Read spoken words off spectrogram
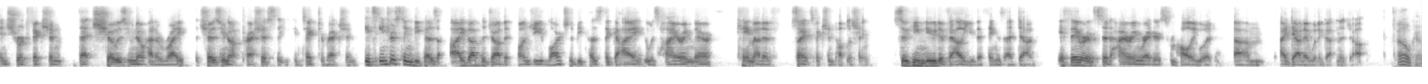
and short fiction that shows you know how to write, that shows you're not precious, that you can take direction. It's interesting because I got the job at Bungie largely because the guy who was hiring there came out of science fiction publishing. So he knew to value the things I'd done. If they were instead hiring writers from Hollywood, um, I doubt I would have gotten the job. Oh, okay.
